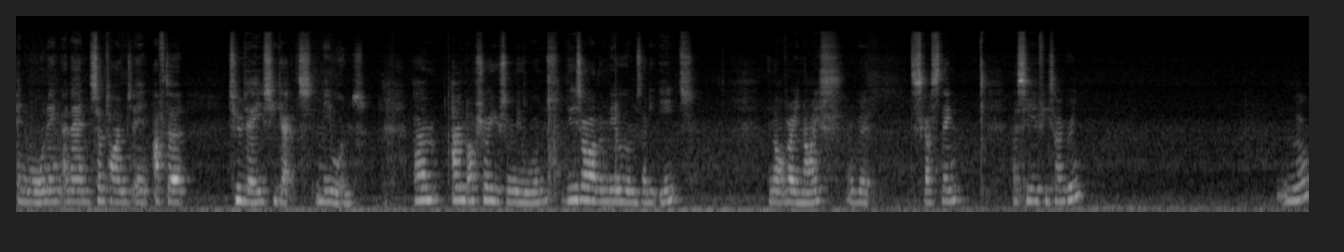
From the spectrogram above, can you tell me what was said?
in the morning, and then sometimes in, after two days he gets mealworms. Um, and I'll show you some mealworms. These are the mealworms that he eats. They're not very nice, a bit disgusting. Let's see if he's hungry. No.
